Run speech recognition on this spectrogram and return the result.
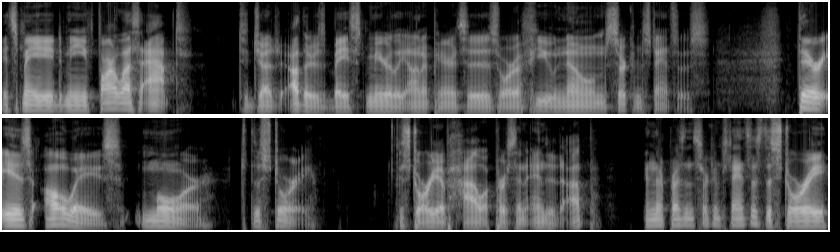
It's made me far less apt to judge others based merely on appearances or a few known circumstances. there is always more to the story. The story of how a person ended up in their present circumstances, the story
